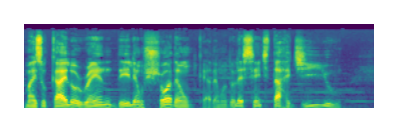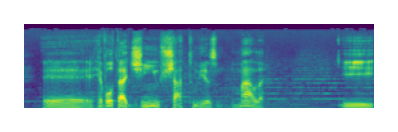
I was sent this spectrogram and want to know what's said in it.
Mas o Kylo Ren dele é um chorão, cara, é um adolescente tardio, é, revoltadinho, chato mesmo, mala. E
